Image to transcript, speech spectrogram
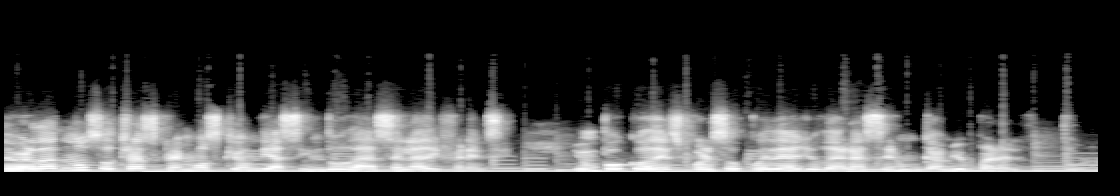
De verdad nosotras creemos que un día sin duda hace la diferencia y un poco de esfuerzo puede ayudar a hacer un cambio para el futuro.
